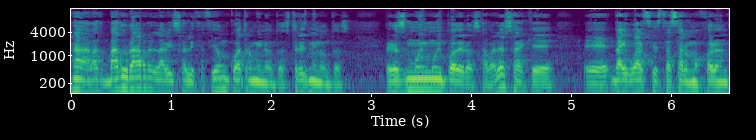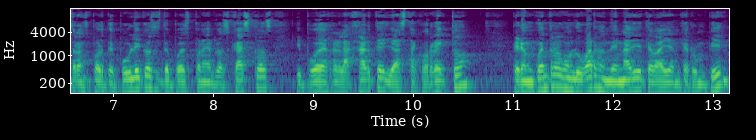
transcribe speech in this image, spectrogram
nada, va, a durar la visualización cuatro minutos, tres minutos, pero es muy, muy poderosa, ¿vale? O sea que eh, da igual si estás a lo mejor en transporte público, si te puedes poner los cascos y puedes relajarte, ya está correcto, pero encuentra algún lugar donde nadie te vaya a interrumpir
